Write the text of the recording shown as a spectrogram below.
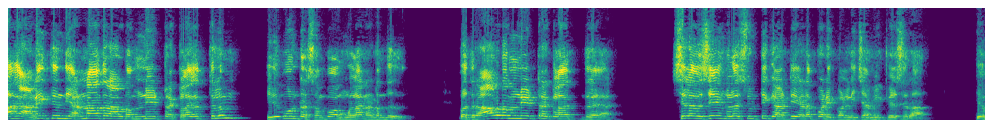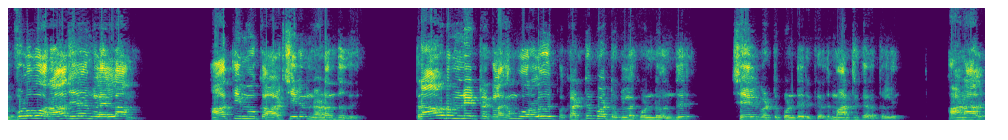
ஆக அனைத்து இந்திய அண்ணா திராவிட முன்னேற்ற கழகத்திலும் இது போன்ற சம்பவங்கள்லாம் நடந்தது. இப்ப திராவிட முன்னேற்ற கழகத்துல சில விஷயங்களை சுட்டி காட்டி எடப்பாடி பழனிசாமி பேசுறார். எவ்வளவோ அராஜகங்கள் எல்லாம் அதிமுக ஆட்சியிலும் நடந்தது. திராவிட முன்னேற்ற கழகம் ஓரளவு இப்ப கட்டுப்பாட்டுக்குள்ள கொண்டு வந்து செயல்பட்டு கொண்டு இருக்கிறது மாற்றுக்கருத்தில்லை ஆனால்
